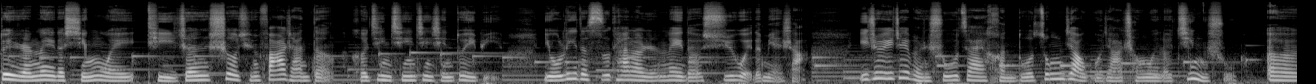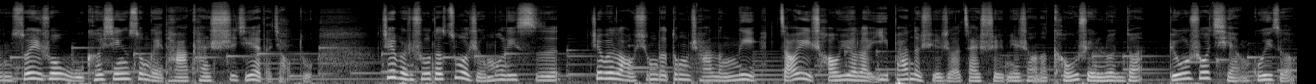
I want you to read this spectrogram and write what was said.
对人类的行为、体征、社群发展等和近亲进行对比，有力地撕开了人类的虚伪的面纱。以至于这本书在很多宗教国家成为了禁书。嗯，所以说五颗星送给他看世界的角度。这本书的作者莫里斯，这位老兄的洞察能力早已超越了一般的学者在水面上的口水论断。比如说潜规则，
